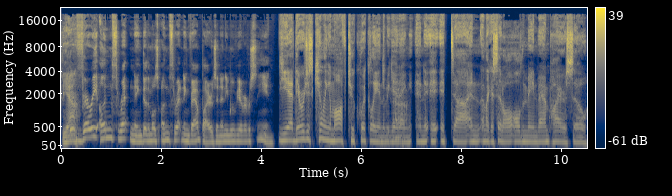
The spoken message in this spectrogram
Yeah, They're very unthreatening. They're the most unthreatening vampires in any movie I've ever seen. Yeah, they were just killing him off too quickly in the beginning, and it, it, it uh, and, and like I said, all, all the main vampires. So,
